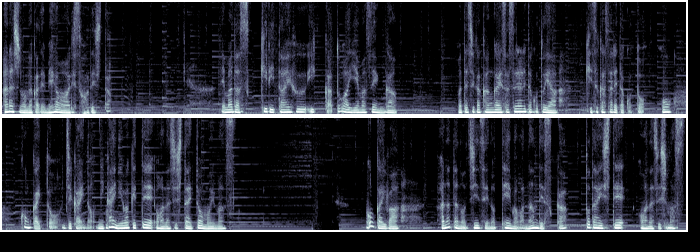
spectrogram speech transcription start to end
嵐の中で目が回りそうでした。まだすっきり台風一過とは言えませんが私が考えさせられたことや気づかされたことを今回と次回の2回に分けてお話ししたいと思います。今回はあなたの人生のテーマは何ですか？と題してお話しします。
